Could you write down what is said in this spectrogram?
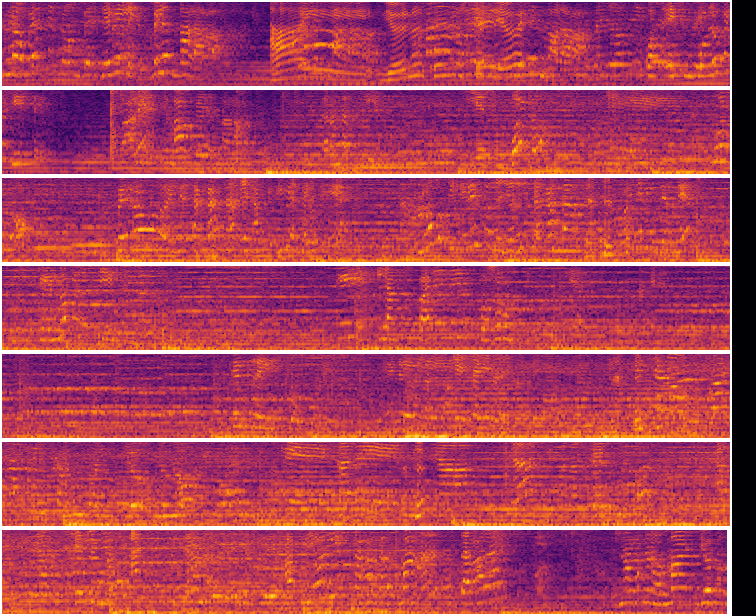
no, Vélez no, de Vélez, Vélez Málaga. Ay, yo no sé, no sé, yo... Vélez Málaga. Pues es un pueblo que existe, ¿vale? Se llama Vélez Málaga. Está en Andalucía. Y es un pueblo, eh, pueblo, pero en esa casa en la que vive gente, ¿eh? Luego, si queréis, cuando lleguéis a casa, lo comprobáis en internet, que no me lo estoy inventando. Que las paredes pues son un poquito especiales en esa casa. ¿Qué creéis que ocurre en esa casa? Está llena de sangre.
